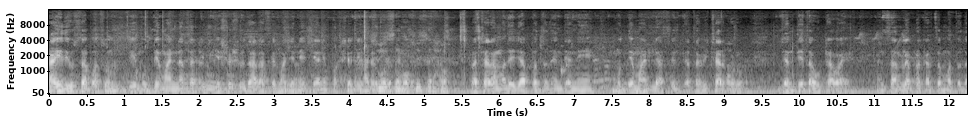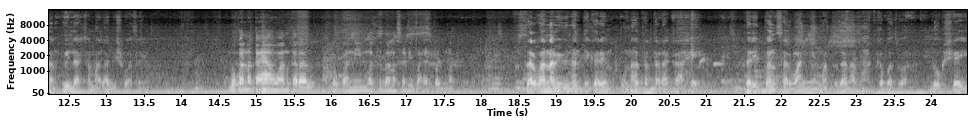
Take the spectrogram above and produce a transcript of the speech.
काही दिवसापासून जे मुद्दे मांडण्यासाठी मी यशस्वी झाला असेल माझे नेते आणि पक्षाचे सर्व प्रमुख प्रचारामध्ये ज्या पद्धतीने त्यांनी मुद्दे मांडले असतील त्याचा विचार करून जनतेचा उठाव आहे आणि चांगल्या प्रकारचं मतदान होईल असा मला विश्वास आहे. लोकांना काय आवाहन कराल? लोकांनी मतदानासाठी बाहेर पडणं? सर्वांना मी विनंती करेन उन्हाचा तडाखा आहे तरी पण सर्वांनी मतदानाचा हक्क बजवा. लोकशाही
